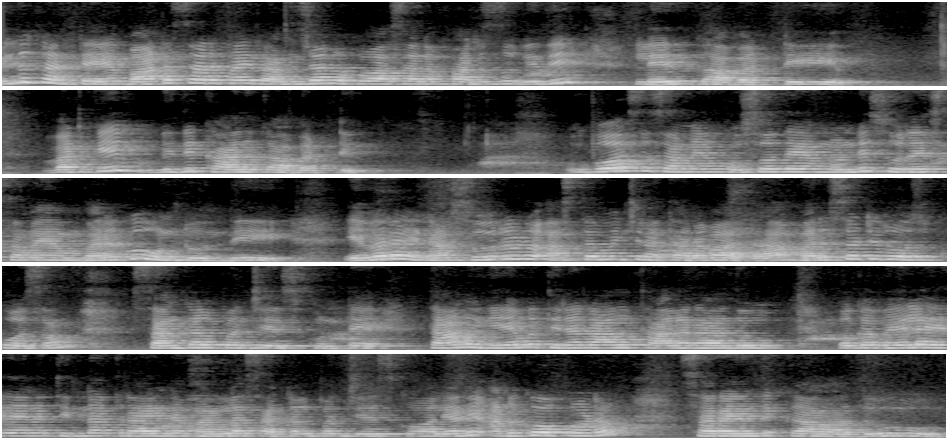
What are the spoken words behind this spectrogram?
ఎందుకంటే బాటసారిపై రంజాన్ ఉపవాసాల ఫర్జు విధి లేదు కాబట్టి వాటికి విధి కాదు కాబట్టి. ఉపవాస సమయం ఉదయం నుండి సూర్యాస్తమయం వరకు ఉంటుంది. ఎవరైనా సూర్యుడు అస్తమించిన తర్వాత మరుసటి రోజు కోసం సంకల్పం చేసుకుంటే తాను ఏమి తినరాదు తాగరాదు? ఒకవేళ ఏదైనా తిన్న త్రాగిన మరలా సంకల్పం చేసుకోవాలి అని అనుకోకపోవడం సరైనది కాదు.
